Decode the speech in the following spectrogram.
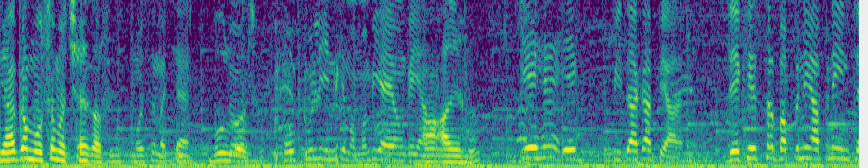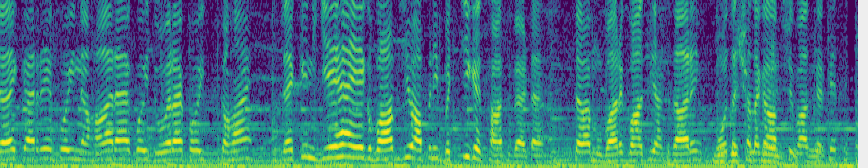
यहाँ का मौसम अच्छा है काफ़ी। मौसम अच्छा है। बहुत तो अच्छा। होपफुली इनके मम्मा भी आए होंगे यहाँ हाँ आए हैं। ये है एक पिता का प्यार। देखिए सब अपने अपने इंजॉय कर रहे हैं कोई नहा रहा है कोई धो रहा है कोई कहाँ है। लेकिन ये है एक बाप जो अपनी बच्ची के साथ बैठा है। सर आप मुबारकबाद की हकदार है। बहुत अच्छा लगा आपसे बात करके।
